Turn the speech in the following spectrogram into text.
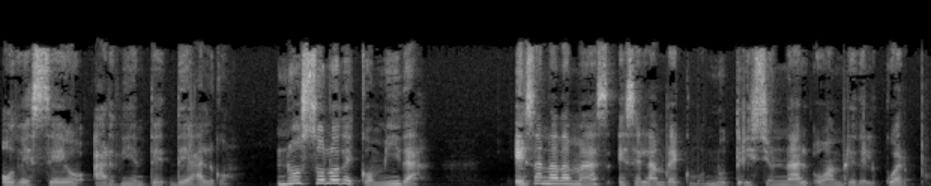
o deseo ardiente de algo, no solo de comida. Esa nada más es el hambre como nutricional o hambre del cuerpo.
